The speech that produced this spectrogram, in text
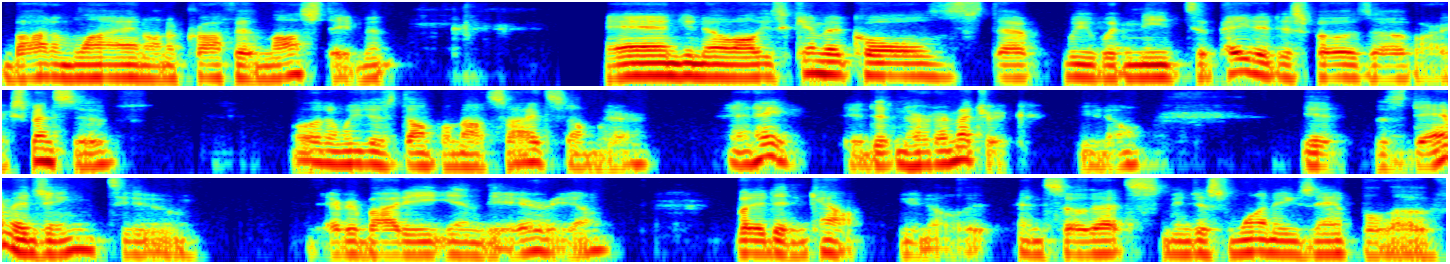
bottom line on a profit and loss statement, and you know all these chemicals that we would need to pay to dispose of are expensive well, then we just dump them outside somewhere. And hey, it didn't hurt our metric. You know, it was damaging to everybody in the area, but it didn't count. You know, and so that's I mean just one example of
